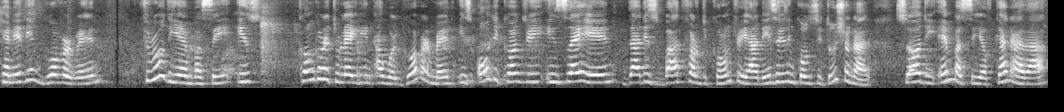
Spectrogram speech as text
Canadian government through the embassy is congratulating our government is all the country is saying that is bad for the country and is unconstitutional. So the embassy of Canada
